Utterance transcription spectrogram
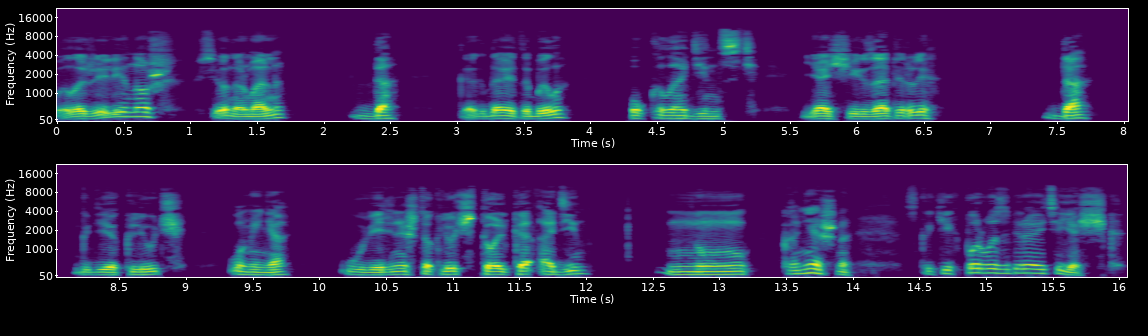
Положили нож. Все нормально. Да. Когда это было? Около одиннадцати. Ящик заперли. Да. Где ключ? У меня. Уверены, что ключ только один? Ну, конечно. С каких пор вы забираете ящик?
